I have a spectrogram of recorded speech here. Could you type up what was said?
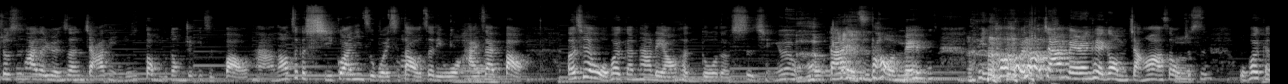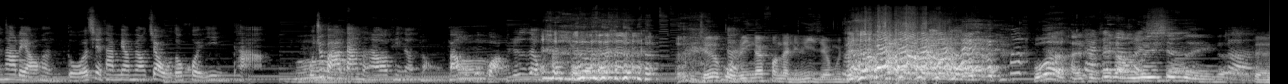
就是他的原生家庭，就是动不动就一直抱他，然后这个习惯一直维持到我这里，我还在抱。而且我会跟他聊很多的事情，因为大家也知道我没 平常回到家没人可以跟我们讲话的时候，我就是我会跟他聊很多，而且他喵喵叫我都回应他，我就把他当成他都听得懂，反正我不管，我就是这种。你这个故事应该放在灵异节目讲。不过还是非常温馨的一个对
